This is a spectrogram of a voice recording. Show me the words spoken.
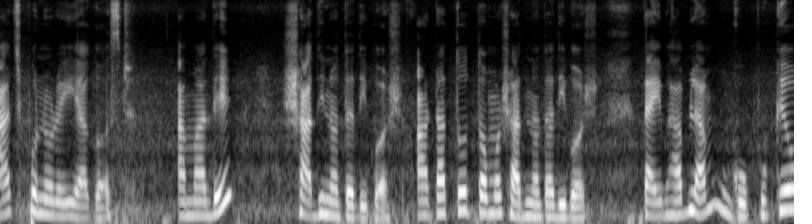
আজ পনেরোই আগস্ট, আমাদের স্বাধীনতা দিবস, আটাত্তরতম স্বাধীনতা দিবস। তাই ভাবলাম গপুকেও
